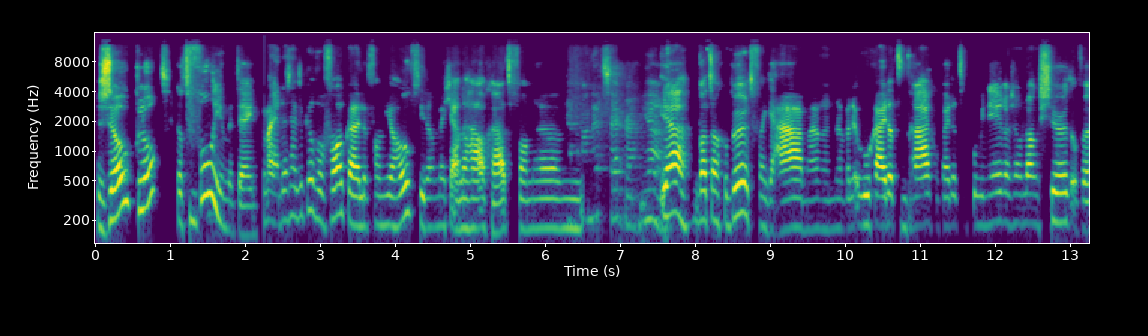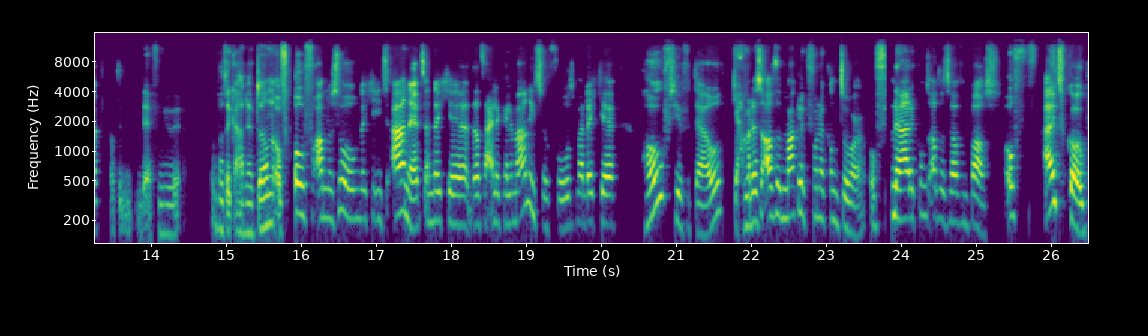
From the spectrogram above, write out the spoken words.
zo klopt, dat voel je meteen. Maar ja, er zijn natuurlijk heel veel valkuilen van je hoofd die dan met je aan de haal gaat. Van ehm, Ik wou net zeggen, ja. ja, wat dan gebeurt. Van ja, maar een, wanneer- hoe ga je dat dragen? Hoe ga je dat combineren, zo'n lang shirt? Of eh, wat ik even nu wat ik aan heb dan. Of, of andersom, dat je iets aan hebt en dat je dat eigenlijk helemaal niet zo voelt, maar dat je hoofd je vertelt, ja, maar dat is altijd makkelijk voor een kantoor. Of ja, dat komt altijd wel van pas. Of uitverkoop.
